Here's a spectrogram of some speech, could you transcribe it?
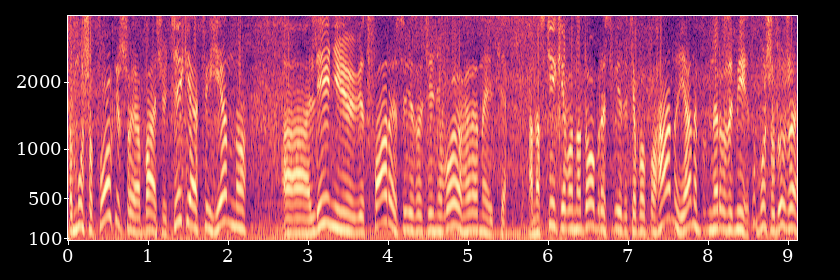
Тому що поки що я бачу тільки офігенно а, лінію від фари світлотіньової границі. А наскільки вона добре світить або погано, я не, не розумію, тому що дуже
